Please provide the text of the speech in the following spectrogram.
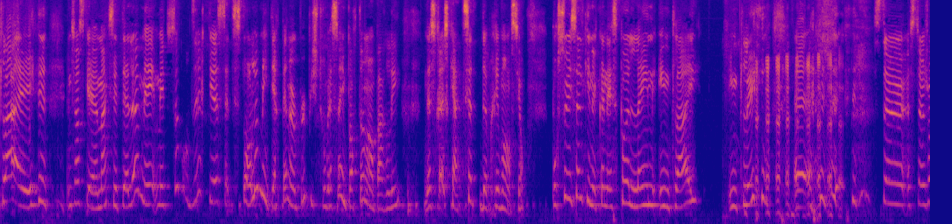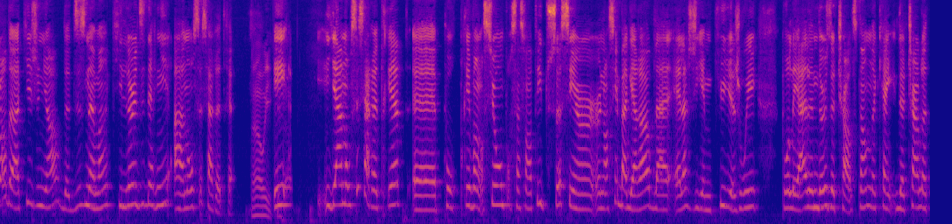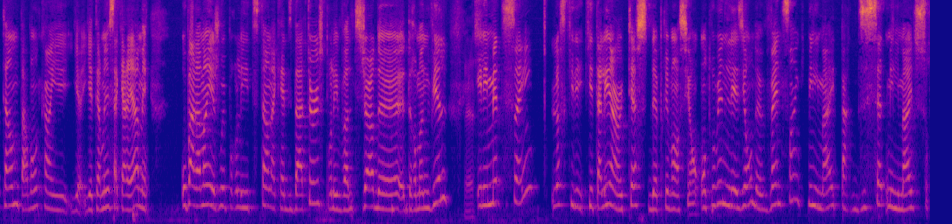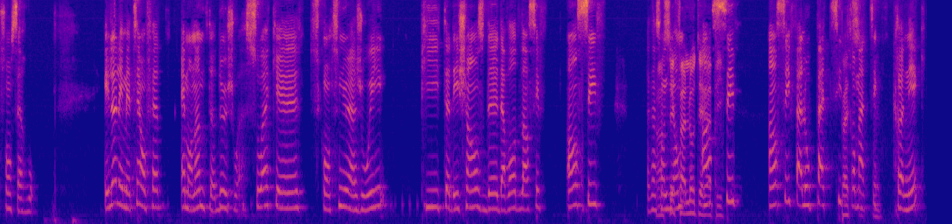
chance que Max était là, mais, mais tout ça pour dire que cette histoire-là m'interpelle un peu, puis je trouvais ça important d'en parler, ne serait-ce qu'à titre de prévention. Pour ceux et celles qui ne connaissent pas Lane Hinkley, Hinkley, euh, c'est un, joueur de hockey junior de 19 ans qui, lundi dernier, a annoncé sa retraite. Ah oui. Et il a annoncé sa retraite euh, pour prévention, pour sa santé, tout ça. C'est un, un ancien bagarreur de la LHJMQ. Il a joué pour les Islanders de Charlestown, de, Charlottetown, pardon, quand il, il a, il a terminé sa carrière. Mais auparavant, il a joué pour les Titans d'Acadie Batters, pour les Voltigeurs de Drummondville. Yes. Et les médecins, lorsqu'il est, allé à un test de prévention, ont trouvé une lésion de 25 mm par 17 mm sur son cerveau. Et là, les médecins ont fait Hey, mon homme, tu as deux choix. Soit que tu continues à jouer, puis tu as des chances de- d'avoir de, l'encéph... encéph... Attention, Guillaume. Encéphalothérapie. Encéph- Encéphalopathie Pathie, traumatique ouais. chronique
